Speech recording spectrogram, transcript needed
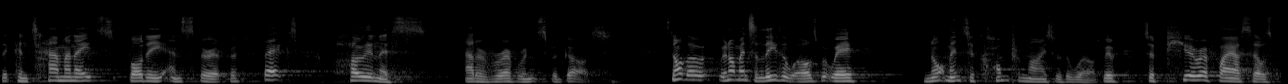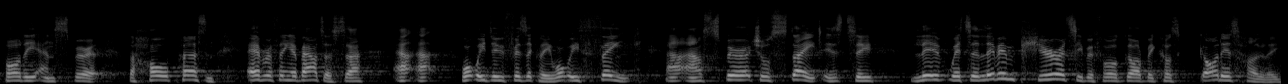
that contaminates body and spirit, perfect holiness out of reverence for God. It's not that we're not meant to leave the world, but we're not meant to compromise with the world. We're to purify ourselves, body and spirit, the whole person, everything about us. Uh, uh, uh, what we do physically, what we think, our, our spiritual state is to live, we're to live in purity before God because God is holy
